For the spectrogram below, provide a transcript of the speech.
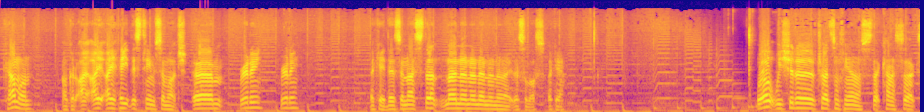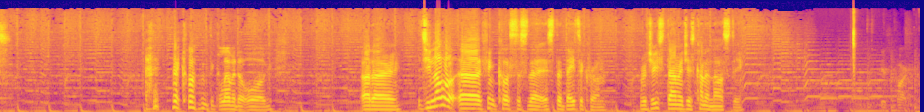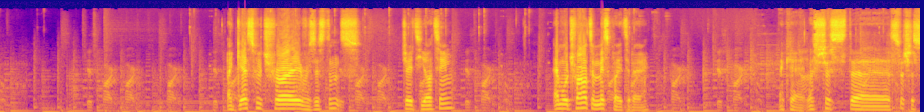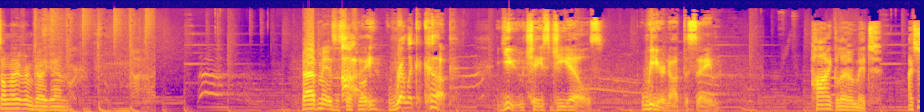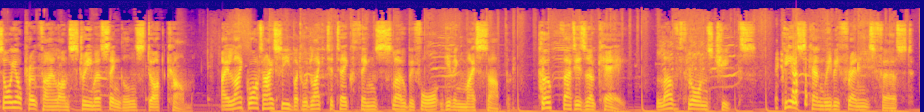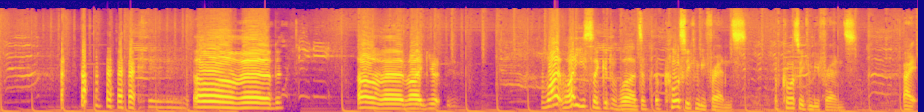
Come on. Oh god, I, I, I hate this team so much. Um, really? Really? Okay, there's a nice stunt. No, no, no, no, no, no, no, that's a loss. Okay. Well, we should have tried something else. That kind of sucks. According to Clever.org. I know. Do you know what uh, I think cost us there? It's the Datacron. Reduced damage is kind of nasty. I guess we'll try Resistance, JTR team, and we'll try not to misplay today. Okay, let's just uh, switch the song over and go again. Badmit is a Sith I, Relic Cup. You chase GLs. We are not the same. Hi Glurmit. I saw your profile on streamersingles.com. I like what I see but would like to take things slow before giving my sub. Hope that is okay. Love Thrawn's cheeks. P.S. Can we be friends first? oh man. Oh man, Mike, you why, why are you so good with words? Of, of course we can be friends. Of course we can be friends. Alright.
